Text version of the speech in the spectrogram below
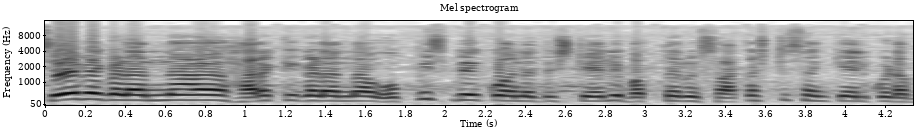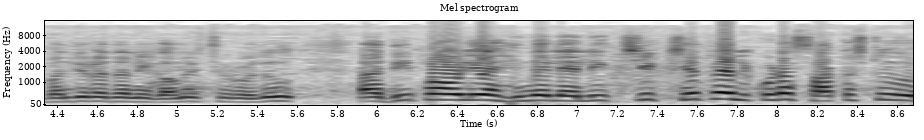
ಸೇವೆಗಳನ್ನ ಹರಕೆಗಳನ್ನ ಒಪ್ಪಿಸಬೇಕು ಅನ್ನೋ ದೃಷ್ಟಿಯಲ್ಲಿ ಭಕ್ತರು ಸಾಕಷ್ಟು ಸಂಖ್ಯೆಯಲ್ಲಿ ಕೂಡ ಬಂದಿರೋದನ್ನು ಗಮನಿಸಿರುವುದು. ಆ, ದೀಪಾವಳಿಯ ಹಿನ್ನೆಲೆಯಲ್ಲಿ ಕ್ಷೇತ್ರದಲ್ಲಿ ಕೂಡ ಸಾಕಷ್ಟು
